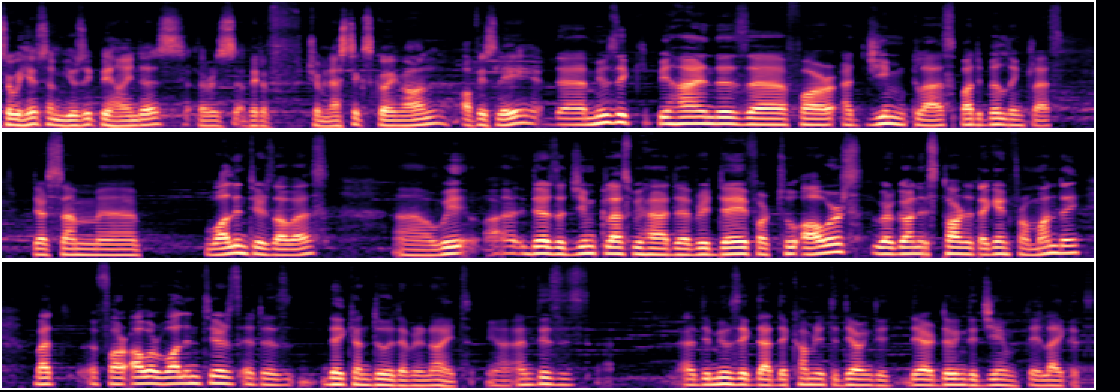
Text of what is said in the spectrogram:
So we hear some music behind us. There is a bit of gymnastics going on, obviously. The music behind is uh, for a gym class, bodybuilding class. There's some uh, volunteers of us. Uh, we uh, there's a gym class we had every day for two hours. We're gonna start it again from Monday, but for our volunteers, it is they can do it every night. Yeah, and this is uh, the music that the community during the they're doing the gym. They like it.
